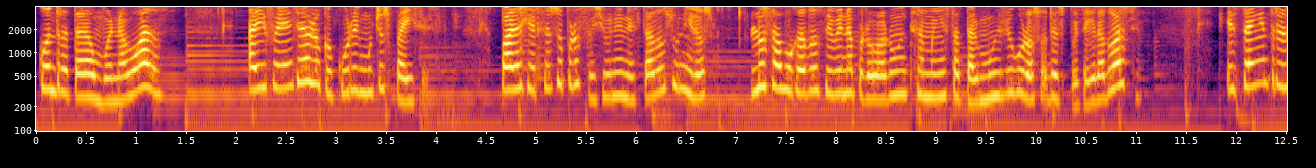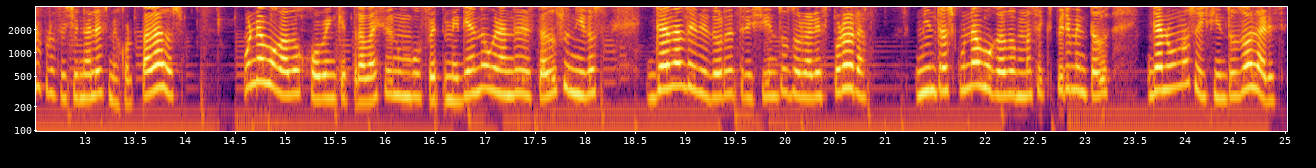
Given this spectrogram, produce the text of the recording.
contratar a un buen abogado. A diferencia de lo que ocurre en muchos países, para ejercer su profesión en Estados Unidos, los abogados deben aprobar un examen estatal muy riguroso después de graduarse. Están entre los profesionales mejor pagados. Un abogado joven que trabaja en un buffet mediano grande de Estados Unidos gana alrededor de 300 dólares por hora, mientras que un abogado más experimentado gana unos 600 dólares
